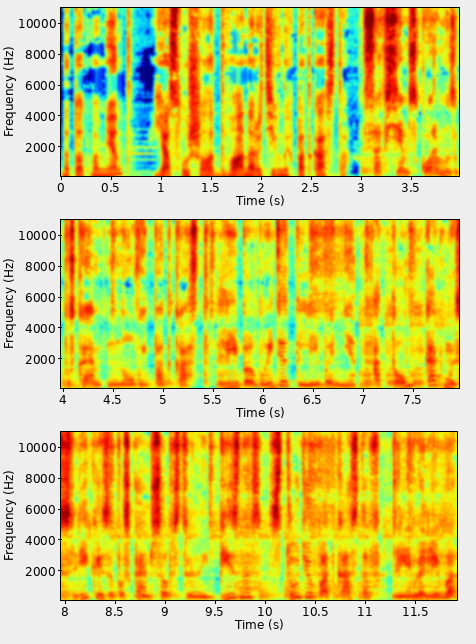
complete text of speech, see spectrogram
На тот момент я слушала два нарративных подкаста. Совсем скоро мы запускаем новый подкаст. Либо выйдет, либо нет. О том, как мы с Ликой запускаем собственный бизнес, студию подкастов «Либо-либо».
